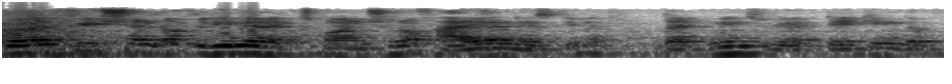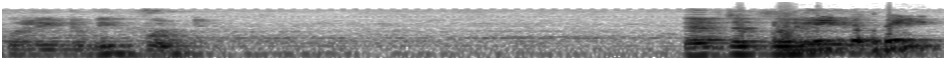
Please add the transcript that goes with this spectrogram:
coefficient of linear expansion of iron is given. That means we are taking the pulley to be wood. If the pulley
